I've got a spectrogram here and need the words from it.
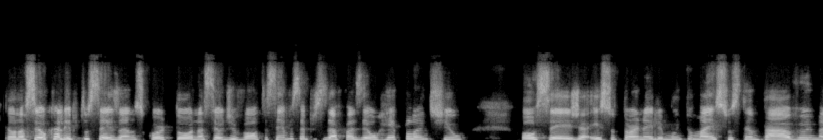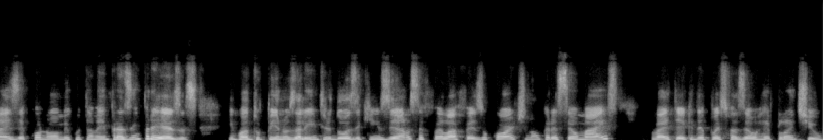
Então, nasceu eucalipto seis anos, cortou, nasceu de volta, sem você precisar fazer o replantio. Ou seja, isso torna ele muito mais sustentável e mais econômico também para as empresas. Enquanto o Pinos ali entre 12 e 15 anos, você foi lá, fez o corte, não cresceu mais, vai ter que depois fazer o replantio.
